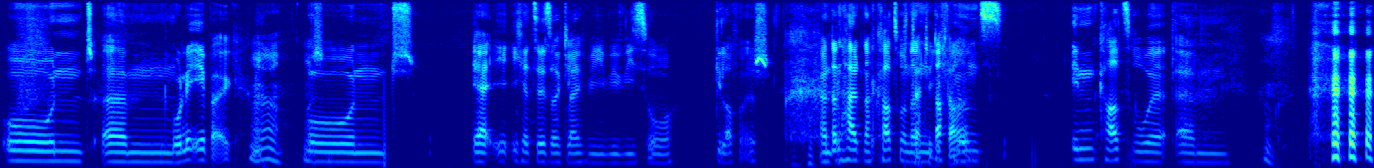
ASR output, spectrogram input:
Und ähm, Ohne E-Bike. ja. und ja, ich, erzähle es euch gleich, wie wie wie es so gelaufen ist. Und dann halt nach Karlsruhe und dann dachte, dachten wir uns in Karlsruhe, ähm,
